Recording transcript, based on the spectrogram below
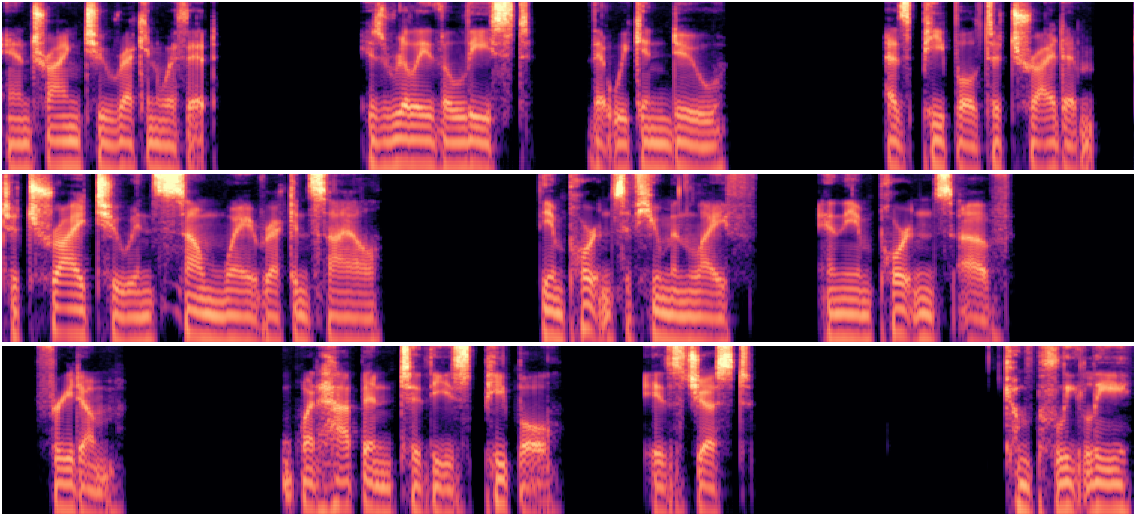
and trying to reckon with it is really the least that we can do as people to try to to try to in some way reconcile the importance of human life and the importance of freedom. What happened to these people is just completely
